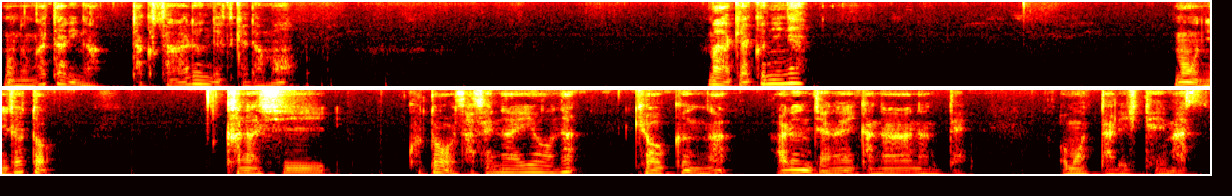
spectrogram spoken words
物語がたくさんあるんですけどもまあ逆にねもう二度と悲しいことをさせないような教訓があるんじゃないかななんて思ったりしています。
